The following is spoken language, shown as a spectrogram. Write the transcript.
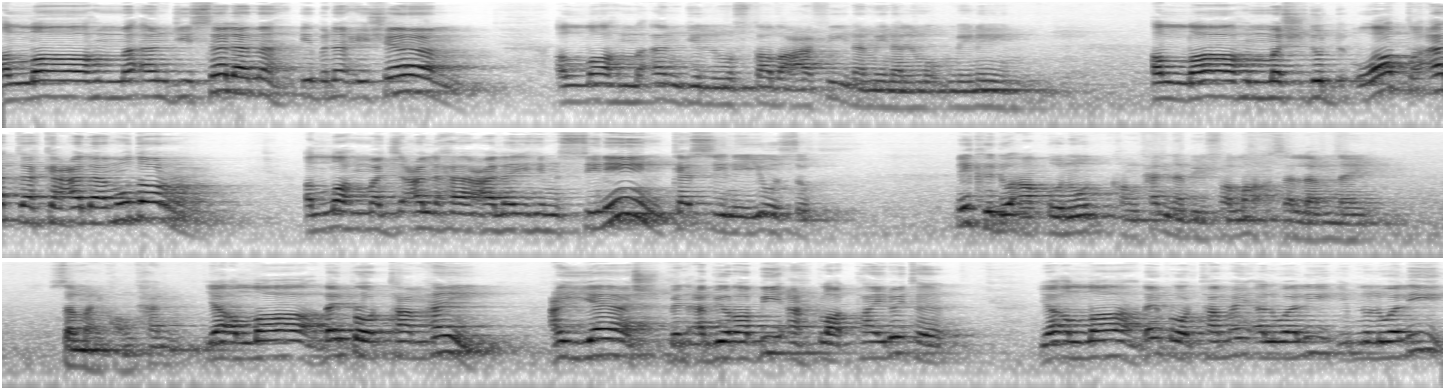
ยยาชอิบนอบิรบีอะอัลลอฮุมะอันจิลวลีดอิบนัลวลีด اللهم أنج سلمة ابن هشام اللهم أنج المستضعفين من المؤمنين اللهم اشدد وطأتك على مضر اللهم اجعلها عليهم سنين كسن يوسف นี่คือดูอากูนุตของท่านนบีสุลต่านสัลลัมในสมัยของท่านยาอัลลอฮ์ได้โปรดทำให้อายาชเป็นอบิรบีอะปลอดภัยด้วยเถิดยาอัลลอฮ์ได้โปรดทำให้อัลวาลีดอิบนุลวาลีด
